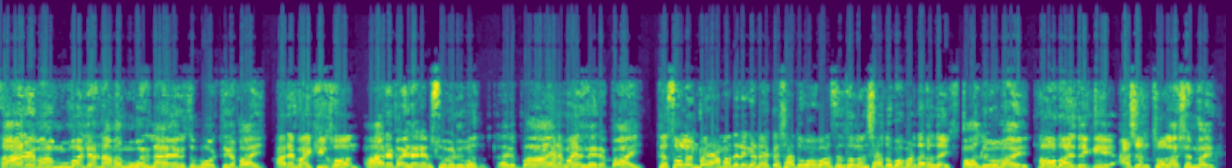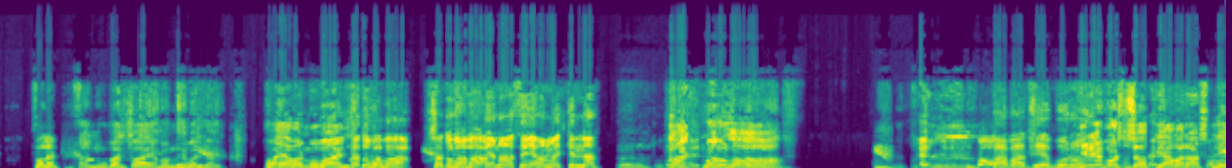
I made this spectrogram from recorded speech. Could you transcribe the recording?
আরে ভাই মোবাইলটার নাম মোবাইল না হয়ে গেছে ভোর থেকে ভাই। আরে ভাই কি কোন? আরে ভাই দেখেন ছবি ডুবো আরে ভাই মোবাইল নাই রে ভাই। তো চলেন ভাই আমাদের এখানে একটা সাধু বাবা আছে চলেন সাধু বাবার দ্বারা যাই। পাওয়া দেবো ভাই। হ্যাঁ ভাই দেখি আসেন চলেন। আসেন ভাই। চলেন। ভাই মোবাইল ভাই আমার মোবাইল ভাই। ভাই আমার মোবাইল সাধু বাবা সাধু বাবা। দেন আছে? এখন মাইতেন না? বাবা যে বড়। কিরে বসছ? তুই আমার আসলি?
